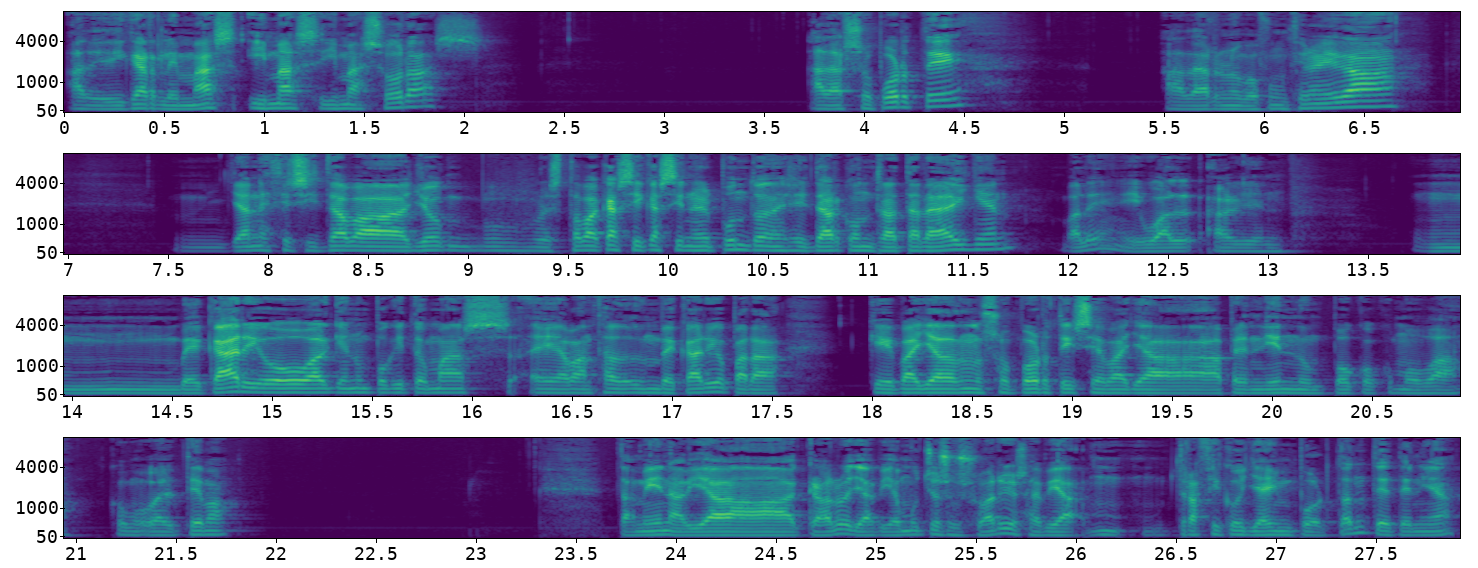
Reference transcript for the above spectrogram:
a dedicarle más y más y más horas a dar soporte, a dar nueva funcionalidad, ya necesitaba, yo estaba casi casi en el punto de necesitar contratar a alguien, ¿vale? Igual alguien, un becario o alguien un poquito más eh, avanzado de un becario para que vaya dando soporte y se vaya aprendiendo un poco cómo va, cómo va el tema. También había, claro, ya había muchos usuarios, había un tráfico ya importante, tenía,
